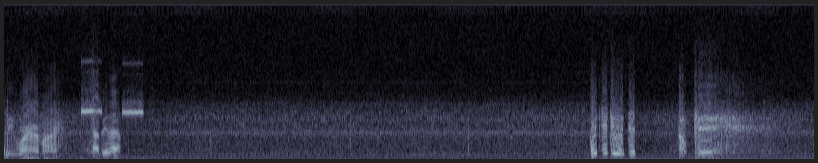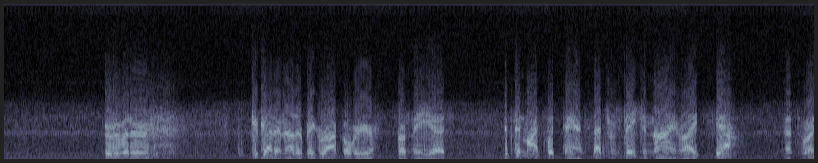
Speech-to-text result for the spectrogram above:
See, where am I? Copy that. What'd you do with the... Okay. Gravimeter. You got another big rock over here from the, uh, it's in my foot pans. That's from Station 9, right? Yeah. That's what I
